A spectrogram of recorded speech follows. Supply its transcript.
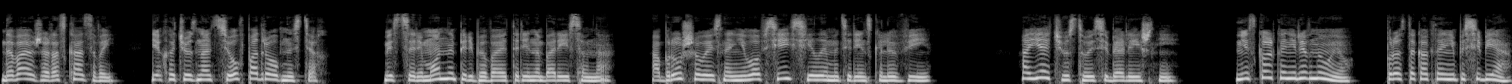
давай уже рассказывай, я хочу знать все в подробностях», — бесцеремонно перебивает Ирина Борисовна, обрушиваясь на него всей силой материнской любви. А я чувствую себя лишней. Нисколько не ревную, Просто как-то не по себе».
